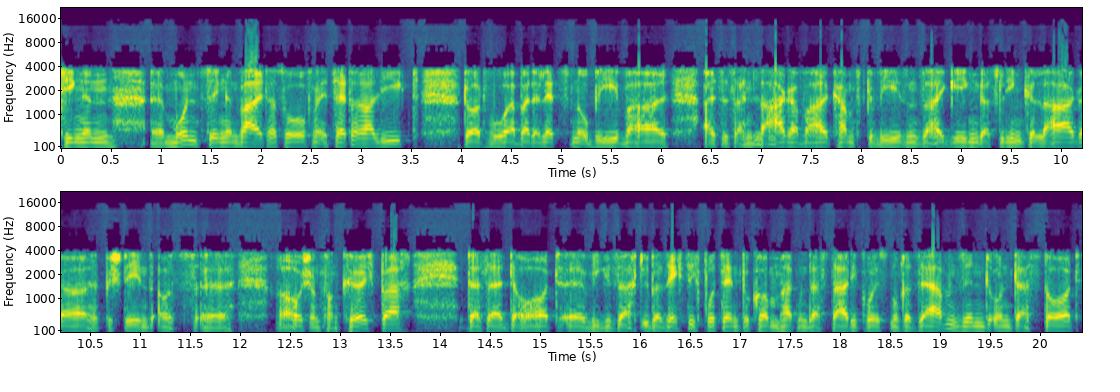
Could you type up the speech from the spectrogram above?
Tingen, äh, Munzingen, Waltershofen etc. liegt. Dort, wo er bei der letzten OB-Wahl, als es ein Lagerwahlkampf gewesen sei, gegen das linke Lager, bestehend aus äh, Rausch und von Kirchbach, dass er dort, äh, wie gesagt, über 60 Prozent bekommen hat und dass da die größten Reserven sind und dass dort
